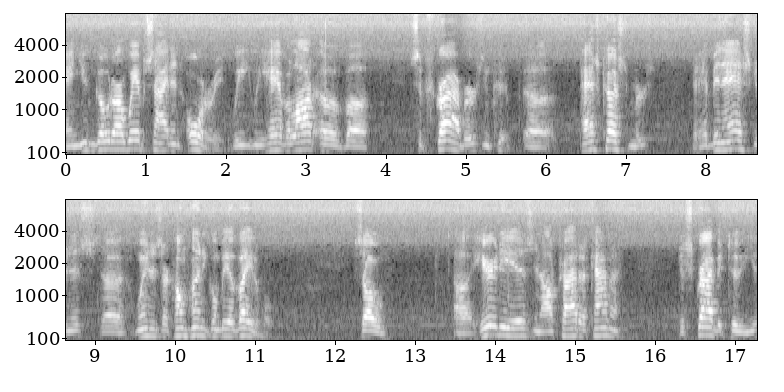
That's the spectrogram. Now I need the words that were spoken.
and you can go to our website and order it. We, we have a lot of uh, subscribers and uh, past customers that have been asking us uh, when is our comb honey going to be available. So uh, here it is, and I'll try to kind of describe it to you.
